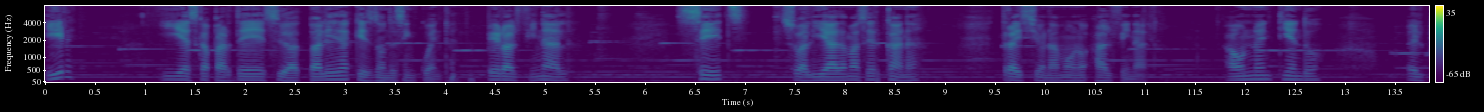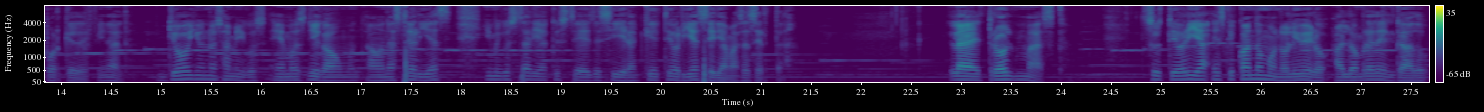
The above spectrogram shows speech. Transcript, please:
ir y escapar de Ciudad Pálida, que es donde se encuentran. Pero al final, Sitz, su aliada más cercana, traiciona a Mono al final. Aún no entiendo el porqué del final. Yo y unos amigos hemos llegado a unas teorías y me gustaría que ustedes decidieran qué teoría sería más acertada. La de Troll Mask. Su teoría es que cuando Mono liberó al hombre delgado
